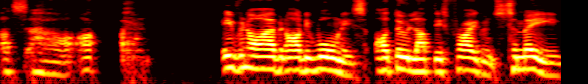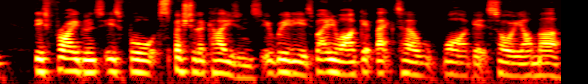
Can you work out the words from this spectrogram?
Oh, I, even though I haven't hardly worn this, I do love this fragrance. To me, this fragrance is for special occasions. It really is. But anyway, I'll get back to what I get. Sorry, I'm uh,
